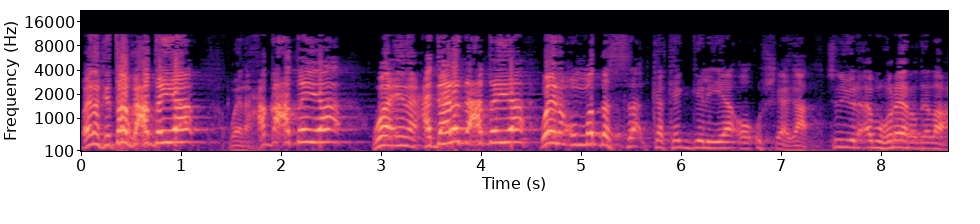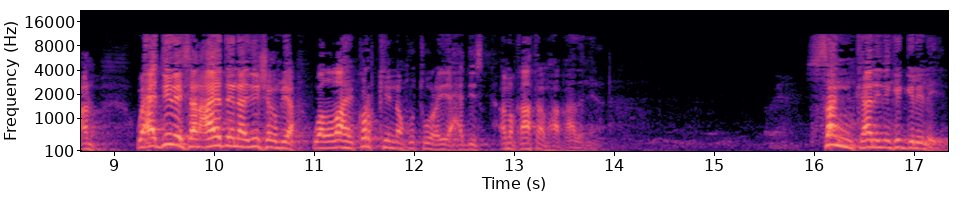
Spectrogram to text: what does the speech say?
Waa inaan kitaabka caddayaa waa inaan xaqa caddayaa waa inaan cadaaladda caddayaa waa inaan ummadda saka ka geliyaa oo u sheegaa. Siduu yihi abu hurayra radi allahu canhu waxaad diidaysaan aayadda inaan idiin sheego miya wallahi korkiinaan ku tuuraya xadiiska. Ama qaata ama ha qaadanina sankaan idinka gelinaya.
